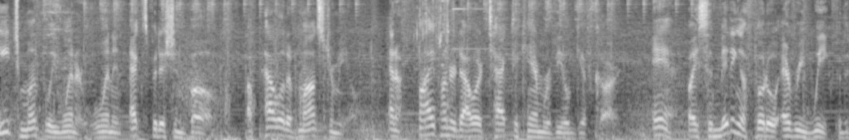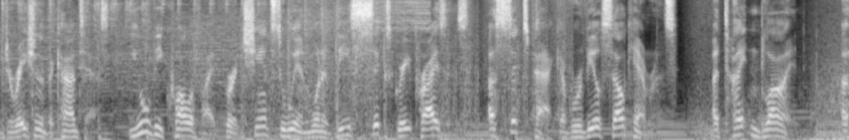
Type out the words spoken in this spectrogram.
each monthly winner will win an Expedition bow, a pallet of Monster Meal, and a $500 Tactacam Reveal gift card. And by submitting a photo every week for the duration of the contest, you will be qualified for a chance to win one of these six great prizes a six pack of Reveal cell cameras, a Titan blind, a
